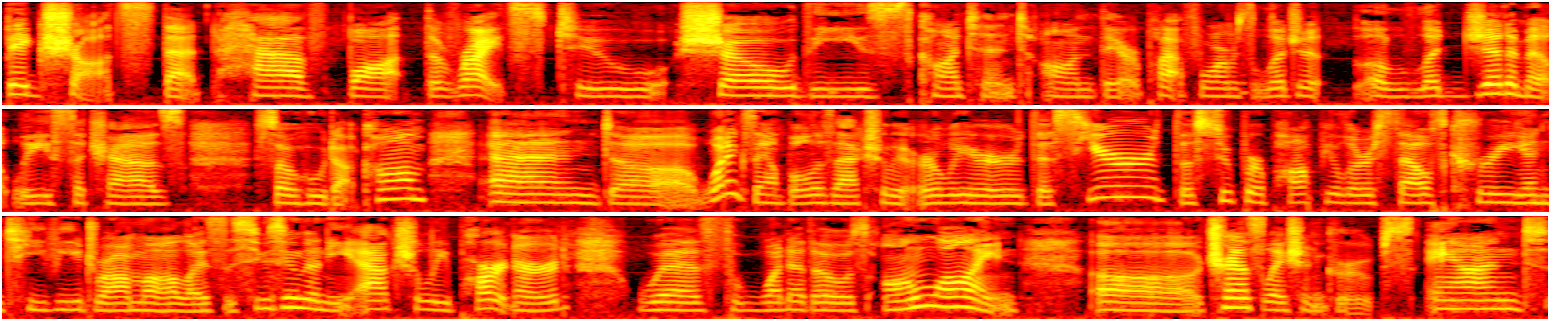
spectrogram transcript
big shots that have bought the rights to show these content on their platforms legit, uh, legitimately, such as Sohu.com. And uh, one example is actually earlier this year, the super popular South Korean TV drama Lai he actually partnered with one of those online uh, translation groups. And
